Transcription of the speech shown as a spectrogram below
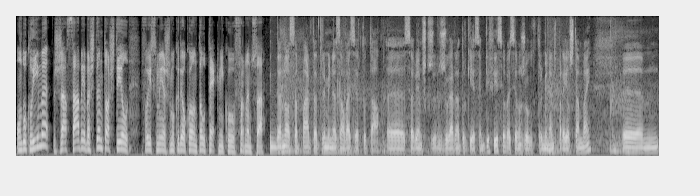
onde o clima já sabe, é bastante hostil. Foi isso mesmo que deu conta o técnico Fernando Sá. Da nossa parte, a determinação vai ser total. Uh, sabemos que jogar na Turquia é sempre difícil, vai ser um jogo determinante para eles também. Uh,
